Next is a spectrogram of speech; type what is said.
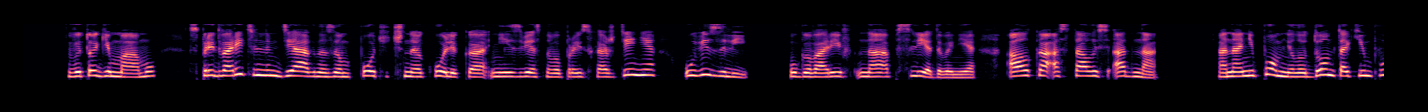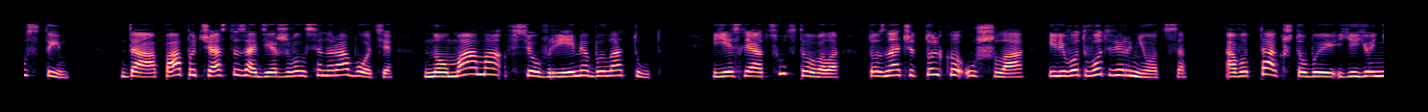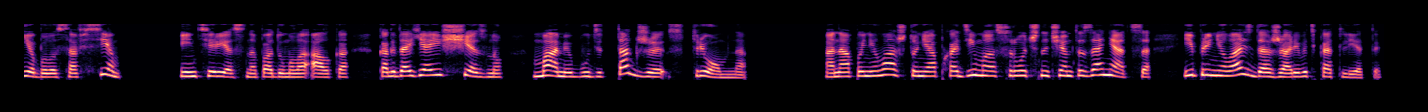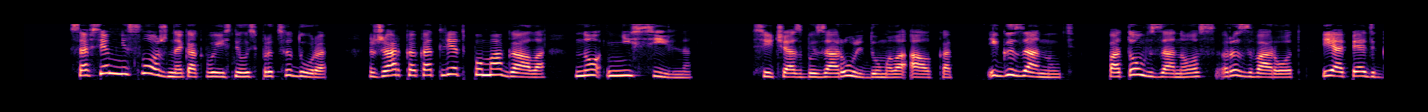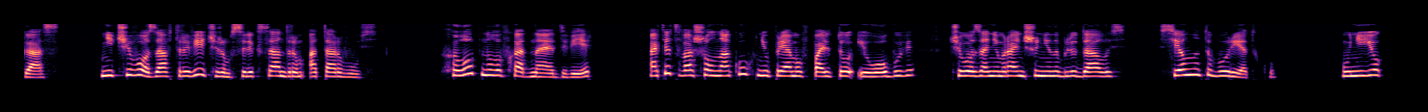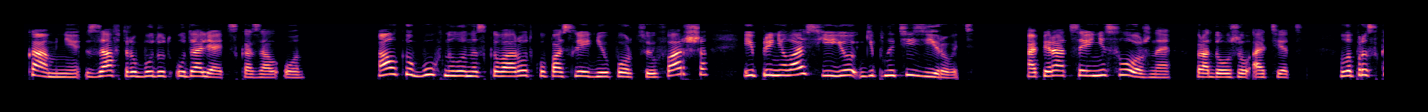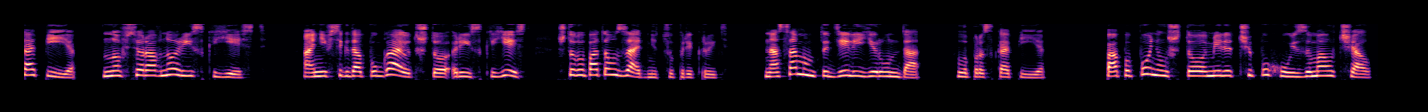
В итоге маму с предварительным диагнозом почечная колика неизвестного происхождения увезли, уговорив на обследование. Алка осталась одна. Она не помнила дом таким пустым. Да, папа часто задерживался на работе, но мама все время была тут. Если отсутствовала, то значит только ушла или вот-вот вернется. А вот так, чтобы ее не было совсем... Интересно, подумала Алка, когда я исчезну, маме будет так же стрёмно. Она поняла, что необходимо срочно чем-то заняться, и принялась дожаривать котлеты. Совсем несложная, как выяснилось, процедура — Жарка котлет помогала, но не сильно. Сейчас бы за руль, думала Алка, и газануть, потом в занос, разворот и опять газ. Ничего, завтра вечером с Александром оторвусь. Хлопнула входная дверь. Отец вошел на кухню прямо в пальто и обуви, чего за ним раньше не наблюдалось, сел на табуретку. «У нее камни, завтра будут удалять», — сказал он. Алка бухнула на сковородку последнюю порцию фарша и принялась ее гипнотизировать. «Операция несложная», — продолжил отец. «Лапароскопия, но все равно риск есть. Они всегда пугают, что риск есть, чтобы потом задницу прикрыть. На самом-то деле ерунда, лапароскопия». Папа понял, что мелет чепуху и замолчал.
